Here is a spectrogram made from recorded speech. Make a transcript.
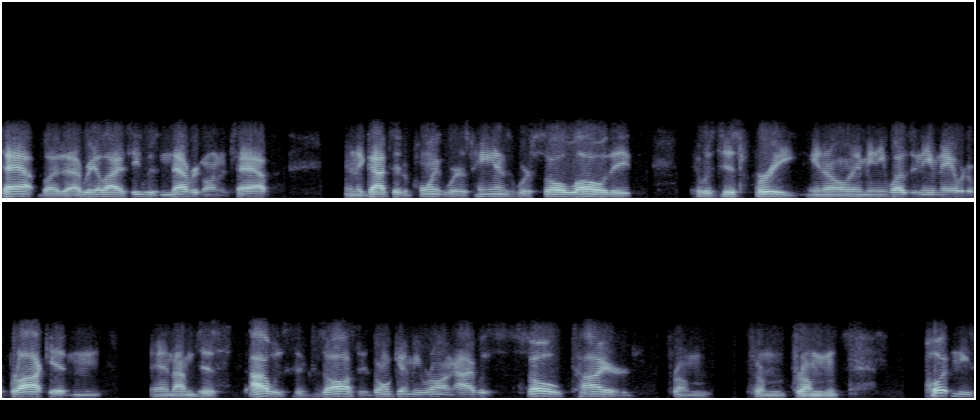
tap but i realized he was never going to tap and it got to the point where his hands were so low that it was just free you know i mean he wasn't even able to block it and and i'm just i was exhausted don't get me wrong i was so tired from from from putting these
